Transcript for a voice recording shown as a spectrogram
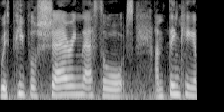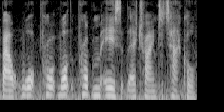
with people sharing their thoughts and thinking about what, what the problem is that they're trying to tackle.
